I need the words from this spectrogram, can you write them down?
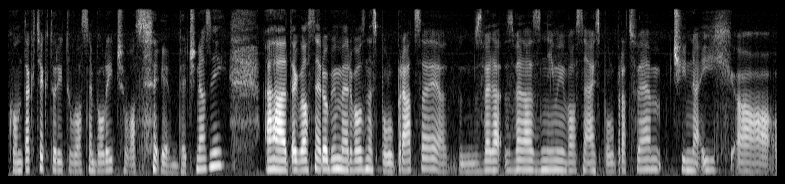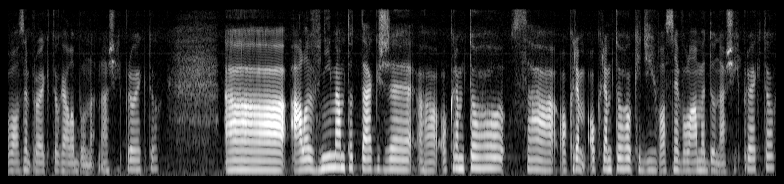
kontakte, ktorí tu vlastne boli, čo vlastne je väčšina z nich, a, tak vlastne robíme rôzne spolupráce a s veľa, s veľa s nimi vlastne aj spolupracujem, či na ich a, vlastne projektoch alebo na našich projektoch. Uh, ale vnímam to tak, že uh, okrem toho sa, okrem, okrem toho, keď ich vlastne voláme do našich projektoch,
